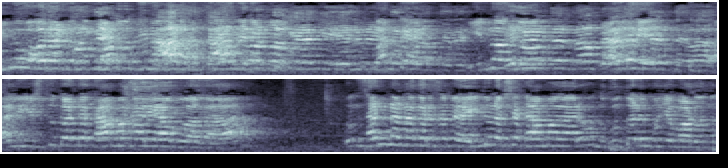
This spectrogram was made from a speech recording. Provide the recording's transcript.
ಇನ್ನು ಹೋರಾಟ? ಇನ್ನೊಂದು? ಅಲ್ಲಿ ಇಷ್ಟು ದೊಡ್ಡ ಕಾಮಗಾರಿ ಆಗುವಾಗ ಒಂದು ಸಣ್ಣ ನಗರಸಭೆ ಐದು ಲಕ್ಷ ಕಾಮಗಾರಿ ಒಂದು ಗುದ್ದಲಿ ಪೂಜೆ ಮಾಡುವಂತ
